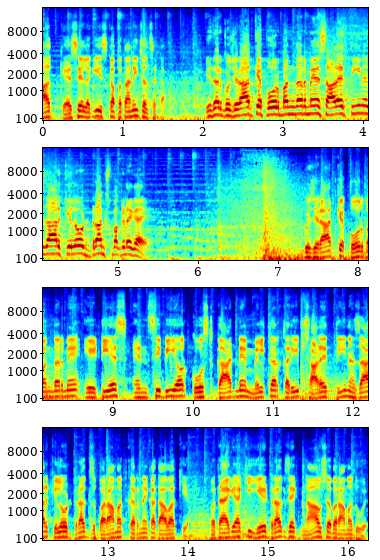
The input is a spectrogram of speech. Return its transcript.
आग कैसे लगी इसका पता नहीं चल सका। इधर गुजरात के पोरबंदर में साढ़े तीन हज़ार किलो ड्रग्स पकड़े गए। गुजरात के पोरबंदर में एटीएस एनसीबी और कोस्ट गार्ड ने मिलकर करीब साढ़े तीन हज़ार किलो ड्रग्स बरामद करने का दावा किया। बताया गया कि ये ड्रग्स एक नाव से बरामद हुए।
